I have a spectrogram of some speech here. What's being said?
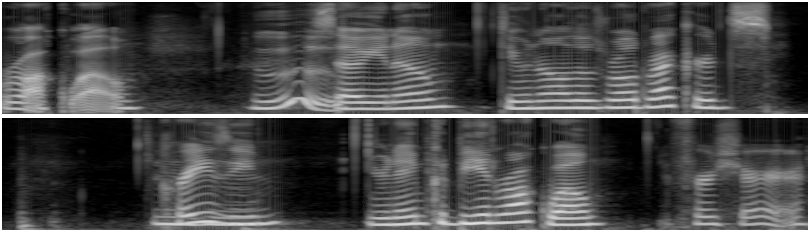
Rockwell. Ooh. So, you know, doing all those world records. Crazy. Mhm. Your name could be in Rockwell. For sure.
